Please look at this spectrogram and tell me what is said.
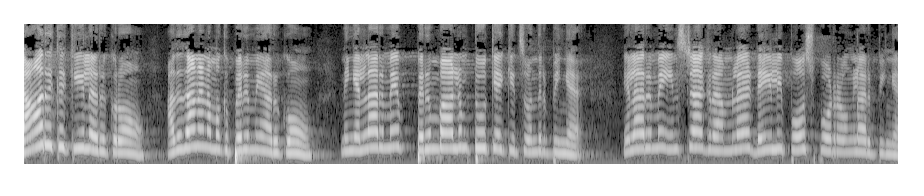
யாருக்கு கீழே இருக்கிறோம்? அதுதானே நமக்கு பெருமையா இருக்கும். நீங்க எல்லாருமே பெரும்பாலும் டூ கே கிட்ஸ் வந்திருப்பீங்க. எல்லாருமே இன்ஸ்டாகிராம்ல டெய்லி போஸ்ட் போடுறவங்களா இருப்பீங்க.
